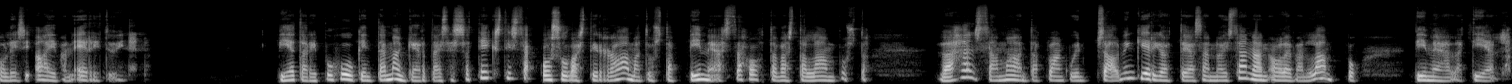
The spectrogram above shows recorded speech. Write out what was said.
olisi aivan erityinen? Pietari puhuukin tämänkertaisessa tekstissä osuvasti raamatusta pimeässä hohtavasta lampusta, vähän samaan tapaan kuin psalmin kirjoittaja sanoi sanan olevan lamppu pimeällä tiellä.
